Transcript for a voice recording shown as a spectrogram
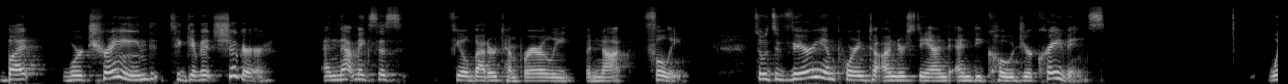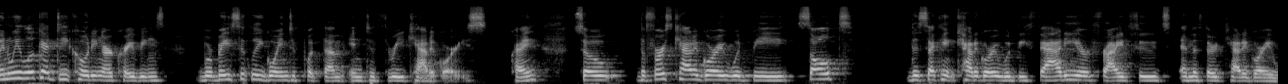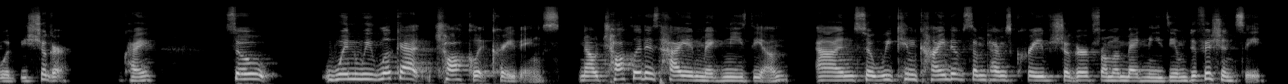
but we're trained to give it sugar. And that makes us feel better temporarily, but not fully. So it's very important to understand and decode your cravings. When we look at decoding our cravings, we're basically going to put them into three categories. Okay. So the first category would be salt. The second category would be fatty or fried foods. And the third category would be sugar. Okay. So when we look at chocolate cravings, now chocolate is high in magnesium. And so we can kind of sometimes crave sugar from a magnesium deficiency.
